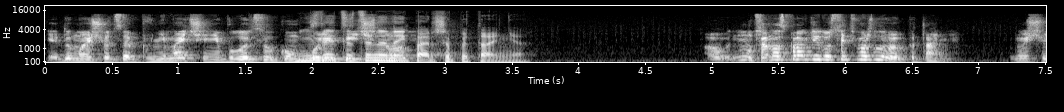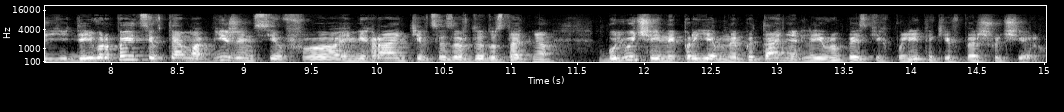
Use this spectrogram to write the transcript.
Я думаю, що це б в Німеччині було цілком Мені політично. здається, це не найперше питання. Ну, це насправді досить важливе питання. Тому що для європейців тема біженців, е, емігрантів це завжди достатньо болюче і неприємне питання для європейських політиків в першу чергу.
